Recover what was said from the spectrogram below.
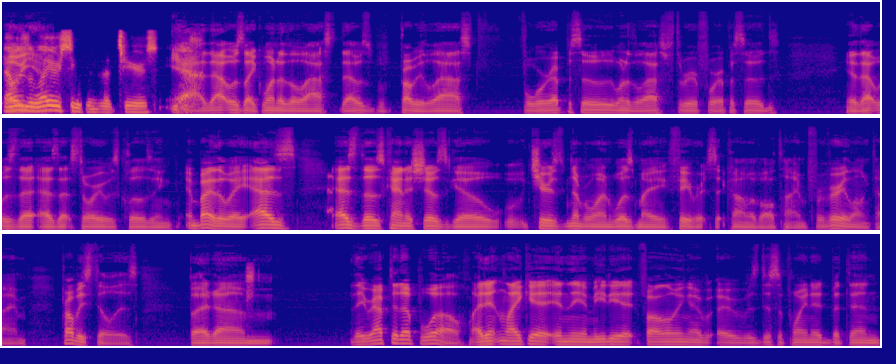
That oh, was the yeah. later seasons of Cheers. Yeah. yeah, that was like one of the last. That was probably the last four episodes, one of the last three or four episodes. Yeah, that was that as that story was closing. And by the way, as as those kind of shows go, Cheers number one was my favorite sitcom of all time for a very long time. Probably still is. But um they wrapped it up well. I didn't like it in the immediate following. I, I was disappointed, but then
